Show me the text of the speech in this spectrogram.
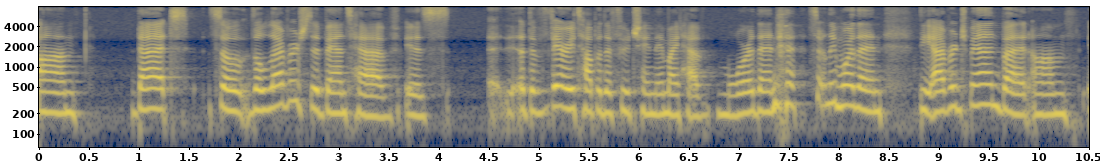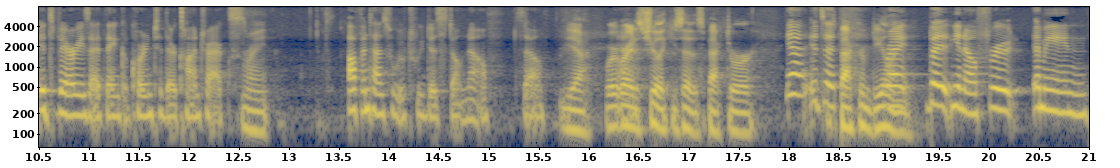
um, that so the leverage that bands have is uh, at the very top of the food chain. They might have more than certainly more than the average band, but um, it varies. I think according to their contracts. Right. Oftentimes, which we just don't know. So Yeah. Right. right. It's true. Like you said, it's backdoor. yeah, it's a backroom dealing. right? But you know, for I mean,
